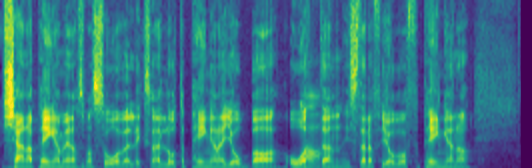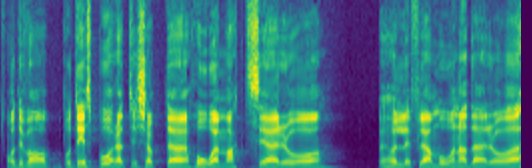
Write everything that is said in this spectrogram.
tjänar pengar medan man sover, liksom. eller låta pengarna jobba åt ja. en istället för att jobba för pengarna. Och det var på det spåret. Jag köpte hm aktier och jag höll i flera månader och,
